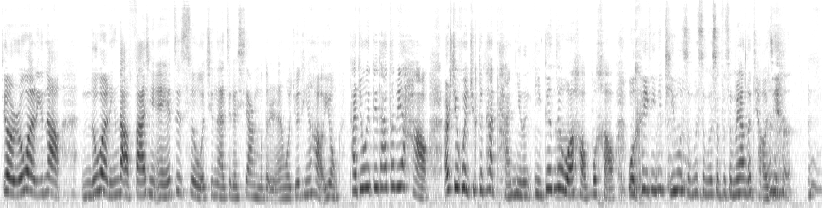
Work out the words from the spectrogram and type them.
就如果领导如果领导发现，哎，这次我进来这个项目的人，我觉得挺好用，他就会对他特别好，而且会去跟他谈，你你跟着我好不好？我可以给你提供什么什么什么什么样的条件？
